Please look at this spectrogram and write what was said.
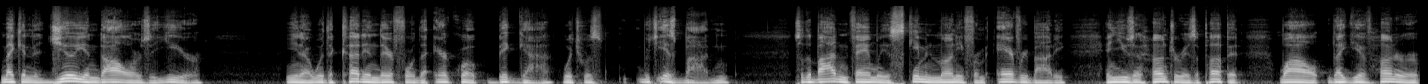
making a jillion dollars a year, you know, with a cut in there for the air quote big guy, which was which is Biden. So the Biden family is skimming money from everybody and using Hunter as a puppet while they give Hunter,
